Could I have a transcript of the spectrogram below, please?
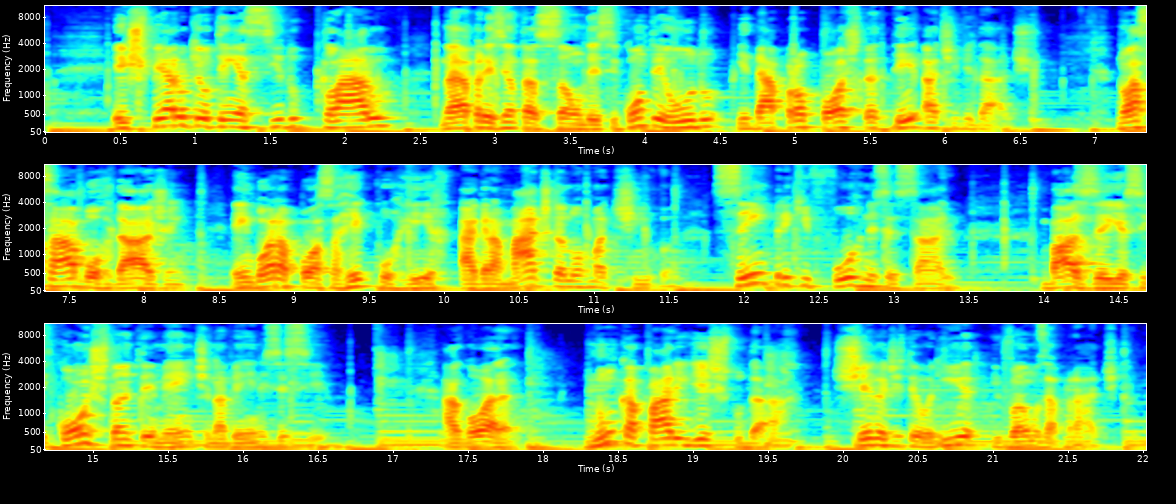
Espero que eu tenha sido claro na apresentação desse conteúdo e da proposta de atividade. Nossa abordagem, embora possa recorrer à gramática normativa sempre que for necessário, baseia-se constantemente na BNCC. Agora, nunca pare de estudar. Chega de teoria e vamos à prática.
